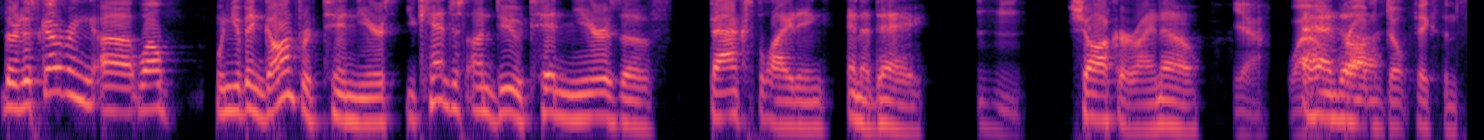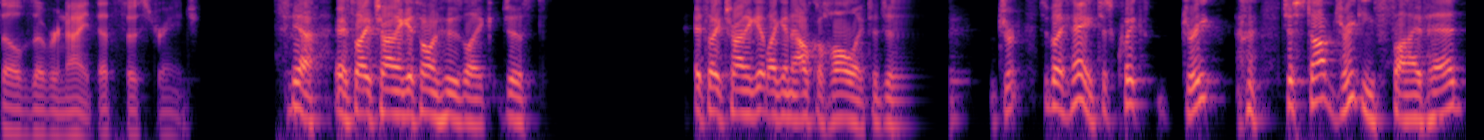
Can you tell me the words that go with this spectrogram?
they're discovering, uh, well, when you've been gone for 10 years, you can't just undo 10 years of backsliding in a day. hmm Shocker, I know. Yeah. Wow. And, uh, Problems don't fix themselves overnight. That's so strange. Yeah, it's like trying to get someone who's like just. It's like trying to get like an alcoholic to just, dr- just be like, hey, just quick drink, just stop drinking, five head.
